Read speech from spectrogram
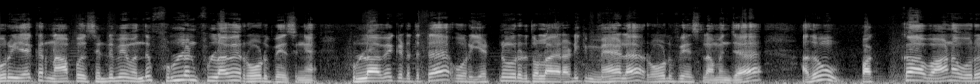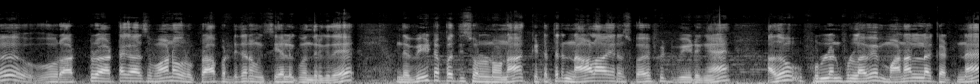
ஒரு ஏக்கர் நாற்பது சென்ட்டுமே வந்து ஃபுல் அண்ட் ஃபுல்லாகவே ரோடு பேஸுங்க ஃபுல்லாகவே கிட்டத்தட்ட ஒரு எட்நூறு தொள்ளாயிரம் அடிக்கு மேலே ரோடு ஃபேஸில் அமைஞ்ச அதுவும் பக்காவான ஒரு ஒரு அட்டு அட்டகாசமான ஒரு ப்ராப்பர்ட்டி தான் நமக்கு சேலுக்கு வந்திருக்குது. இந்த வீட்டை பற்றி சொல்லணும்னா கிட்டத்தட்ட நாலாயிரம் ஸ்கொயர் ஃபீட் வீடுங்க. அதுவும் ஃபுல் அண்ட் ஃபுல்லாகவே மணலில் கட்டின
